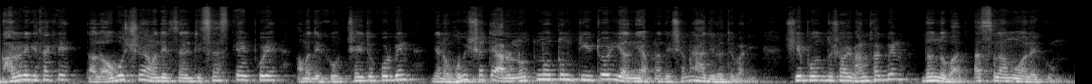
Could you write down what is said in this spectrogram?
ভালো লেগে থাকে, তাহলে অবশ্যই আমাদের চ্যানেলটি সাবস্ক্রাইব করে আমাদেরকে উৎসাহিত করবেন, যেন ভবিষ্যতে আরও নতুন নতুন টিউটোরিয়াল নিয়ে আপনাদের সামনে হাজির হতে পারি। সে পর্যন্ত সবাই ভালো থাকবেন। ধন্যবাদ। আসসালামু আলাইকুম।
